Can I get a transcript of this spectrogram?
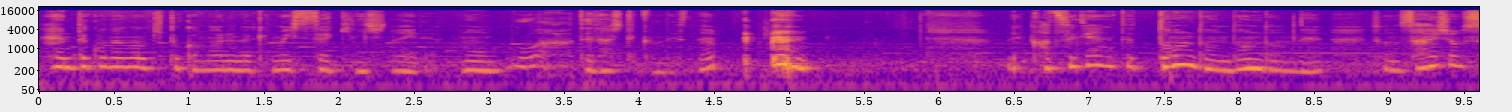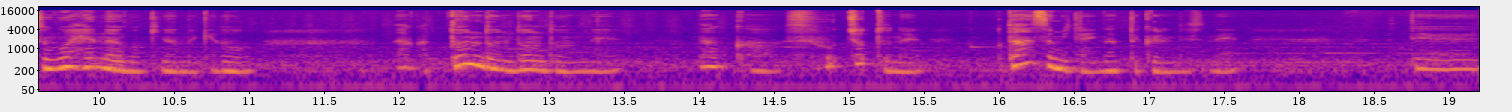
へんてこな動きとかもあるんだけども一切気にしないでもううわーって出していくんですね。で活言ってどんどんどんどんねその最初すごい変な動きなんだけどなんかどんどんどんどんねなんかすごちょっとねダンスみたいになってくるんですね。で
